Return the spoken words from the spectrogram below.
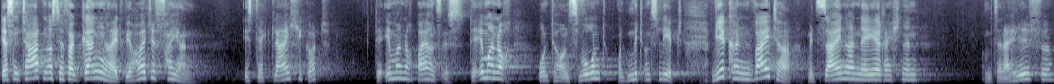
dessen Taten aus der Vergangenheit wir heute feiern, ist der gleiche Gott, der immer noch bei uns ist, der immer noch unter uns wohnt und mit uns lebt. Wir können weiter mit seiner Nähe rechnen und mit seiner Hilfe,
